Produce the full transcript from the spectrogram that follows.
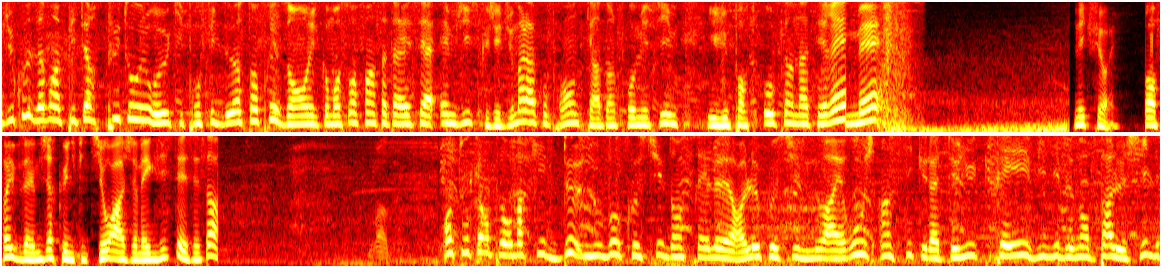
du coup, nous avons un Peter plutôt heureux qui profite de l'instant présent. Il commence enfin à s'intéresser à MJ, ce que j'ai du mal à comprendre car dans le premier film, il lui porte aucun intérêt. Mais. Nick Fury. Bon, enfin, vous allez me dire qu'Infinity War a jamais existé, c'est ça? En tout cas, on peut remarquer deux nouveaux costumes dans ce trailer, le costume noir et rouge ainsi que la tenue créée visiblement par le Shield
